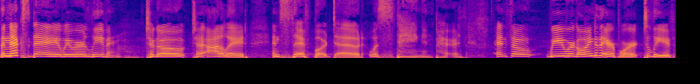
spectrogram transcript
The next day, we were leaving to go to Adelaide, and Surfboard Dude was staying in Perth. And so we were going to the airport to leave.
